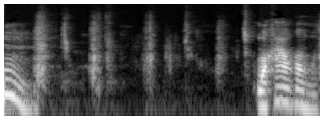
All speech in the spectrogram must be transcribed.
อืมบอกข้าวครับผม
